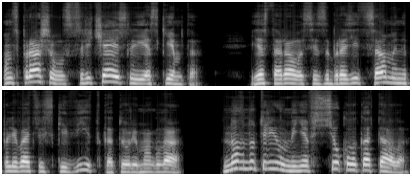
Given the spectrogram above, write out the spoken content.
Он спрашивал, встречаюсь ли я с кем-то. Я старалась изобразить самый наплевательский вид, который могла, но внутри у меня все клокотало.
